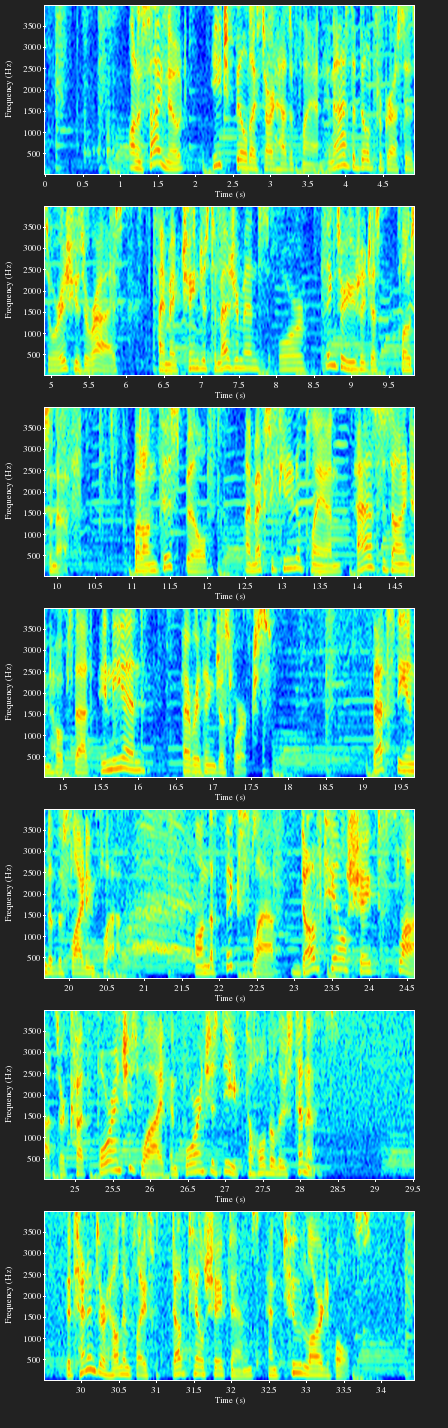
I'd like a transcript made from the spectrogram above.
On a side note, each build I start has a plan, and as the build progresses or issues arise, I make changes to measurements or things are usually just close enough. But on this build, I'm executing a plan as designed in hopes that, in the end, everything just works. That's the end of the sliding slab. On the fixed slab, dovetail shaped slots are cut 4 inches wide and 4 inches deep to hold the loose tenons. The tenons are held in place with dovetail shaped ends and two large bolts.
